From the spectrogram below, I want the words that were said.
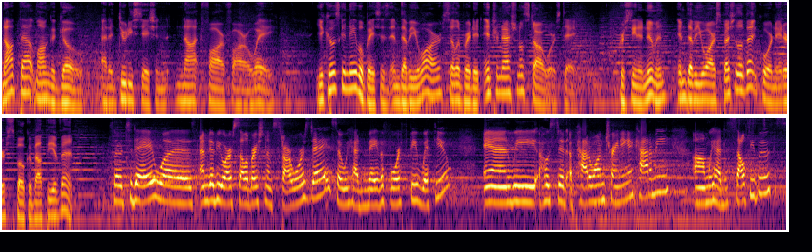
Not that long ago, at a duty station not far, far away, Yokosuka Naval Base's MWR celebrated International Star Wars Day. Christina Newman, MWR Special Event Coordinator, spoke about the event. So today was MWR celebration of Star Wars Day. So we had May the 4th be with you. And we hosted a Padawan Training Academy. Um, we had selfie booths.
